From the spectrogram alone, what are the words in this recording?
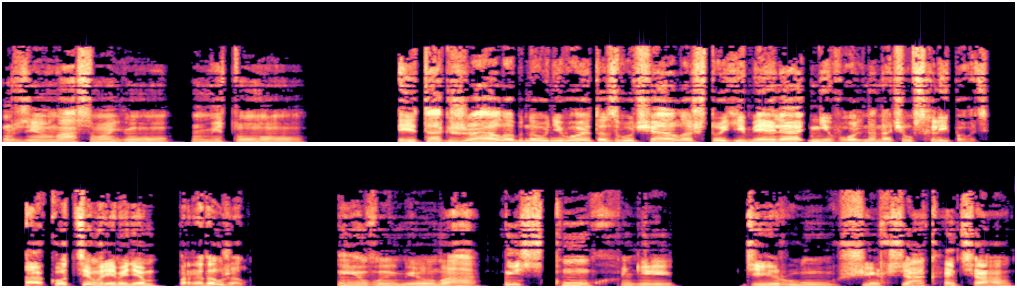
взяла свою метлу. И так жалобно у него это звучало, что Емеля невольно начал всхлипывать. А кот тем временем продолжал. И выбила из кухни дерущихся котят,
